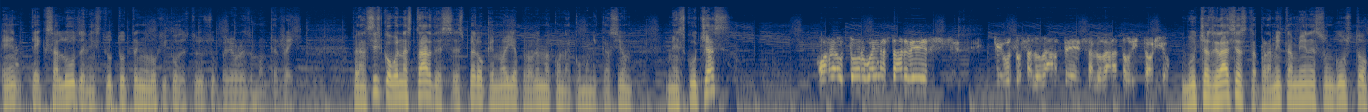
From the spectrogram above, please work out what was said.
en TechSalud del Instituto Tecnológico de Estudios Superiores de Monterrey. Francisco, buenas tardes. Espero que no haya problema con la comunicación. ¿Me escuchas? Hola, doctor. Buenas tardes. Qué gusto saludarte, saludar a tu auditorio. Muchas gracias. Para mí también es un gusto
